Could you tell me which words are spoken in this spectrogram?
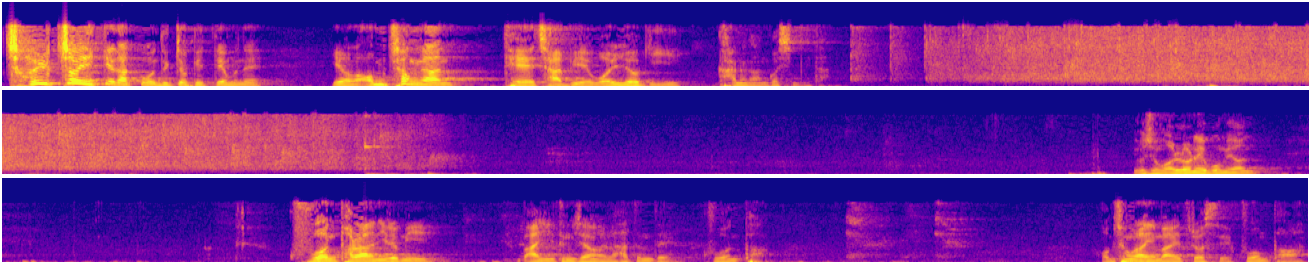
철저히 깨닫고 느꼈기 때문에 이런 엄청난 대자비의 원력이 가능한 것입니다. 요즘 언론에 보면 구원파라는 이름이 많이 등장을 하던데 구원파 엄청나게 많이 들었어요 구원파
